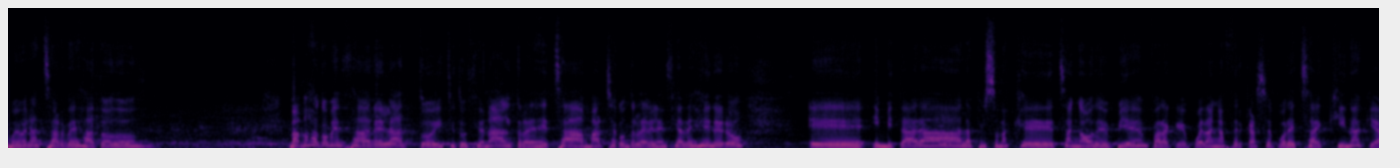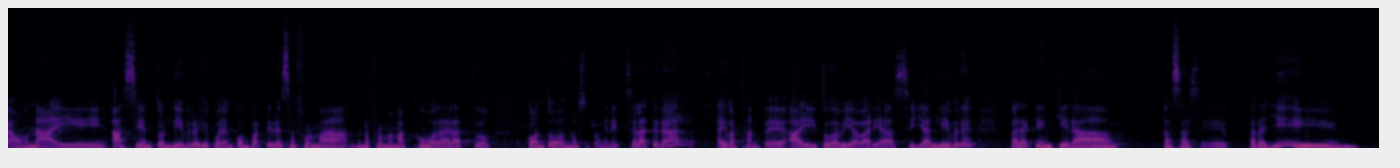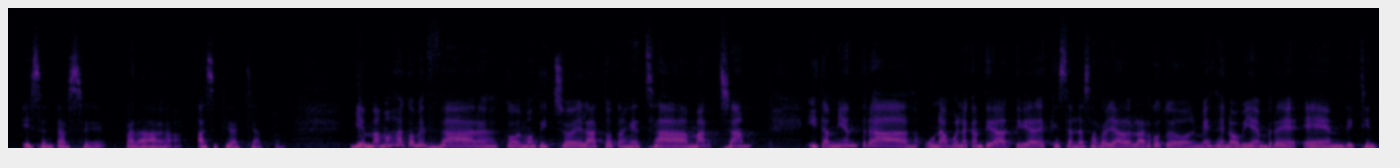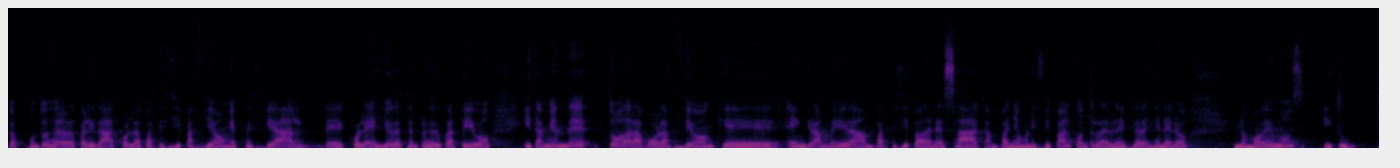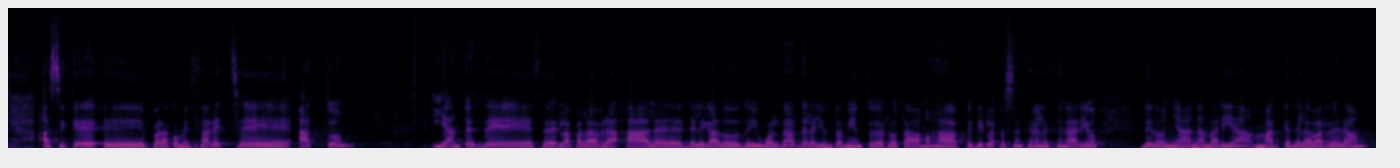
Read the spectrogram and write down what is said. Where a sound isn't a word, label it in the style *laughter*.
Muy buenas tardes a todos. Vamos a comenzar el acto institucional tras esta marcha contra la violencia de género. Eh, invitar a las personas que están aún de pie para que puedan acercarse por esta esquina, que aún hay asientos libres y pueden compartir esa forma, de una forma más cómoda el acto con todos nosotros. En este lateral hay bastante, hay todavía varias sillas libres para quien quiera pasarse para allí y, y sentarse para asistir a este acto. Bien, vamos a comenzar, como hemos dicho, el acto tras esta marcha y también tras una buena cantidad de actividades que se han desarrollado a lo largo todo el mes de noviembre en distintos puntos de la localidad, con la participación especial de colegios, de centros educativos y también de toda la población que en gran medida han participado en esa campaña municipal contra la violencia de género. Nos movemos y tú. Así que eh, para comenzar este acto y antes de ceder la palabra al eh, delegado de Igualdad del Ayuntamiento de Rota, vamos a pedir la presencia en el escenario de doña Ana María Márquez de la Barrera,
